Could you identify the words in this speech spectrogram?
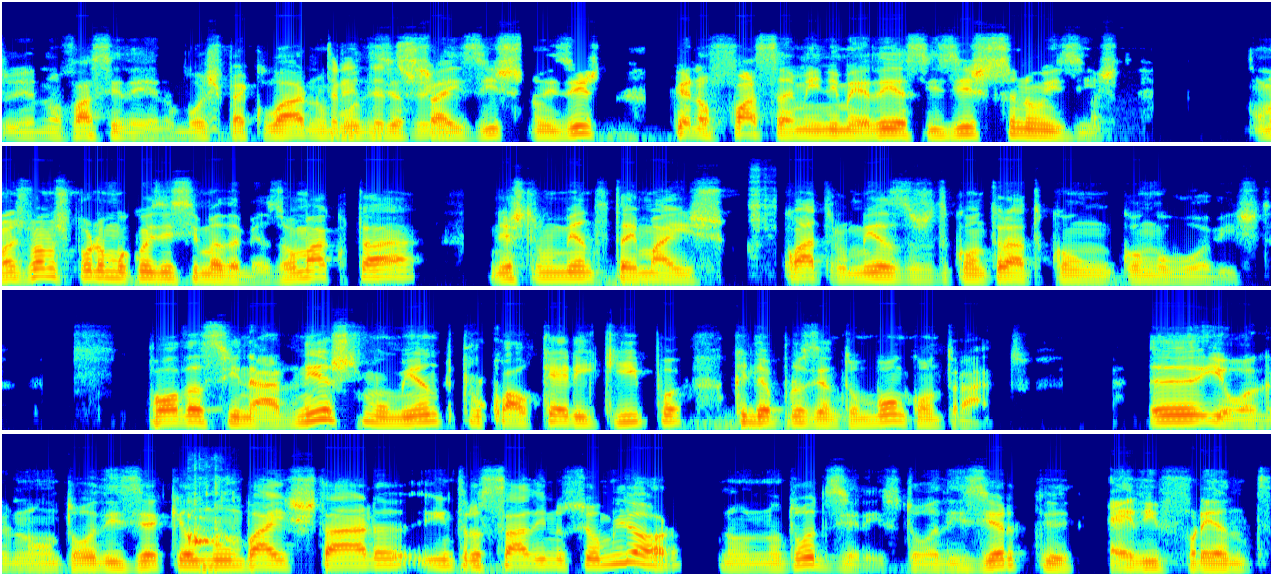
eu não faço ideia, não vou especular, não vou dizer se já existe, se não existe, porque eu não faço a mínima ideia se existe, se não existe. Mas vamos pôr uma coisa em cima da mesa. O Maco está, neste momento, tem mais quatro meses de contrato com, com o Boa Vista. Pode assinar neste momento por qualquer equipa que lhe apresente um bom contrato. Eh, eu não estou a dizer que ele não vai estar interessado e no seu melhor. Não, não estou a dizer isso. Estou a dizer que é diferente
